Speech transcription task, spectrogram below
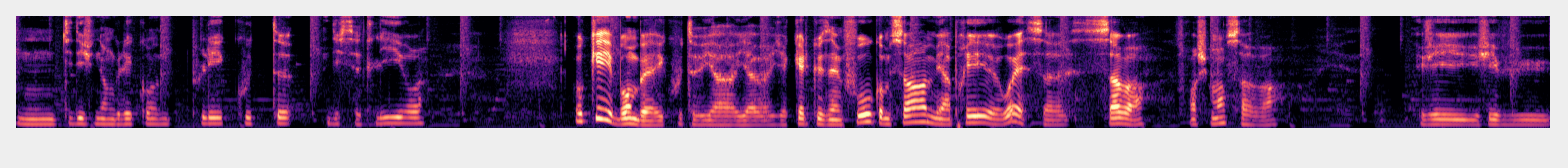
Petit déjeuner anglais complet coûte 17 livres. Ok, bon ben écoute, il y a, quelques infos comme ça, mais après, euh, ouais, ça, va. Franchement, ça va. J'ai vu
